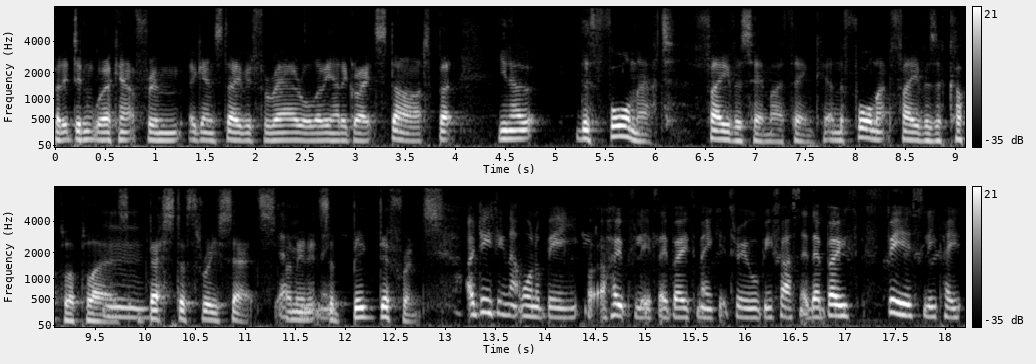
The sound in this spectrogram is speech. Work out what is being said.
but it didn't work out for him against David Ferrer, although he had a great start. But you know, the format favours him, I think, and the format favours a couple of players. Mm. Best of three sets. Definitely. I mean, it's a big difference. I do think that one will be, hopefully, if they both make it through, will be fascinating. They're both fiercely pa-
